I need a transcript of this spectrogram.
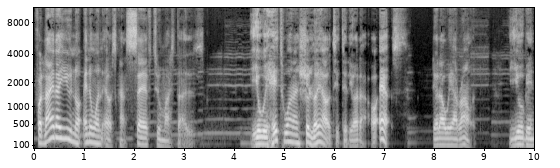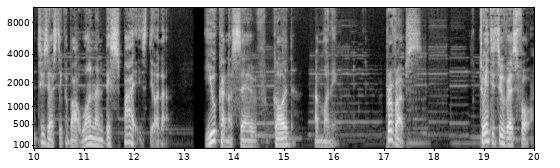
For neither you nor anyone else can serve two masters. You will hate one and show loyalty to the other, or else the other way around. You'll be enthusiastic about one and despise the other. You cannot serve God and money. Proverbs 22, verse 4.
